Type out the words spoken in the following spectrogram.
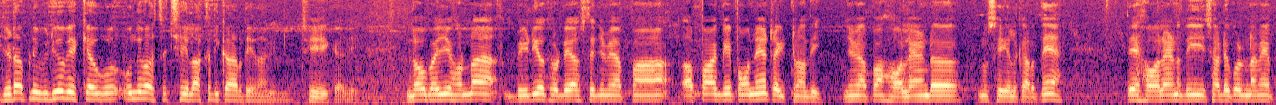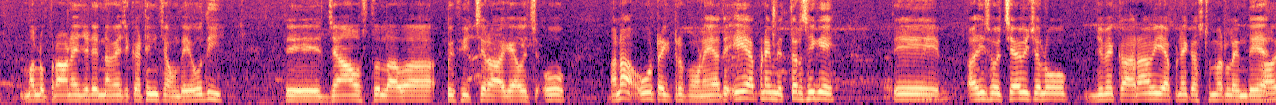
ਜਿਹੜਾ ਆਪਣੀ ਵੀਡੀਓ ਵੇਖ ਕੇ ਆਊਗਾ ਉਹਦੇ ਵਾਸਤੇ 6 ਲੱਖ ਦੀ ਕਾਰ ਦੇ ਦਾਂਗੇ ਜੀ। ਠੀਕ ਹੈ ਜੀ। ਲਓ ਬਾਈ ਜੀ ਹੁਣ ਨਾ ਵੀਡੀਓ ਤੁਹਾਡੇ ਵਾਸਤੇ ਜਿਵੇਂ ਆਪਾਂ ਆਪਾਂ ਅੱਗੇ ਪਾਉਂਦੇ ਆ ਟਰੈਕਟਰਾਂ ਦੀ। ਜਿਵੇਂ ਆਪਾਂ ਹਾਲੈਂਡ ਨੂੰ ਸੇਲ ਕਰਦੇ ਆ ਤੇ ਹਾਲੈਂਡ ਦੀ ਸਾਡੇ ਕੋਲ ਨਵੇਂ ਮੰਨ ਲਓ ਪੁਰਾਣੇ ਜਿਹੜੇ ਨਵੇਂ ਚ ਕਟਿੰਗ ਚ ਆਉਂਦੇ ਉਹਦੀ। ਤੇ ਜਾਂ ਉਸ ਤੋਂ ਇਲਾਵਾ ਕੋਈ ਫੀਚਰ ਆ ਗਿਆ ਉਹ ਚ ਉਹ ਹਨਾ ਉਹ ਟਰੈਕਟਰ ਪਾਉਣੇ ਆ। ਤੇ ਇਹ ਆਪਣੇ ਮਿੱਤਰ ਸੀਗੇ। ਤੇ ਅਸੀਂ ਸੋਚਿਆ ਵੀ ਚਲੋ ਜਿਵੇਂ ਕਾਰਾਂ ਵੀ ਆਪਣੇ ਕਸਟਮਰ ਲੈਂਦੇ ਆ।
